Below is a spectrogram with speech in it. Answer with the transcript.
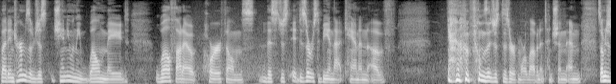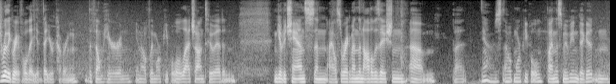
but in terms of just genuinely well made, well thought out horror films, this just it deserves to be in that canon of films that just deserve more love and attention. And so I'm just really grateful that you, that you're covering the film here, and you know hopefully more people will latch onto it and and give it a chance. And I also recommend the novelization. Um, but yeah, just I hope more people find this movie and dig it, and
